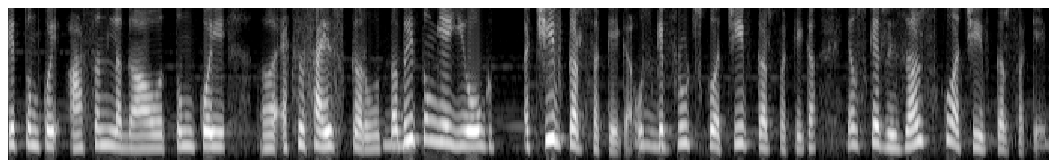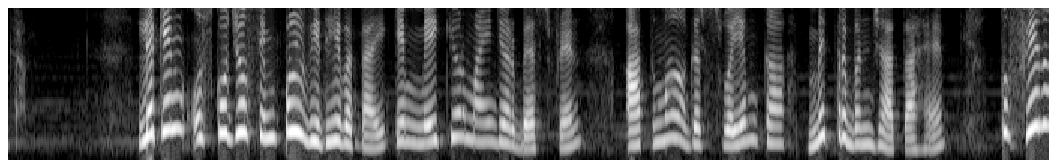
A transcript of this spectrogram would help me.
कि तुम कोई आसन लगाओ तुम कोई एक्सरसाइज करो तभी तुम ये योग अचीव कर सकेगा उसके फ्रूट्स को अचीव कर सकेगा या उसके रिजल्ट्स को अचीव कर सकेगा। लेकिन उसको जो सिंपल विधि बताई कि make your mind your best friend आत्मा अगर स्वयं का मित्र बन जाता है तो फिर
